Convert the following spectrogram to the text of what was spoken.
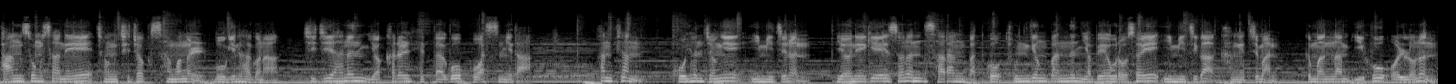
방송사 내의 정치적 상황을 묵인하거나 지지하는 역할을 했다고 보았습니다. 한편 고현정의 이미지는 연예계에서는 사랑받고 존경받는 여배우로서의 이미지가 강했지만 그 만남 이후 언론은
